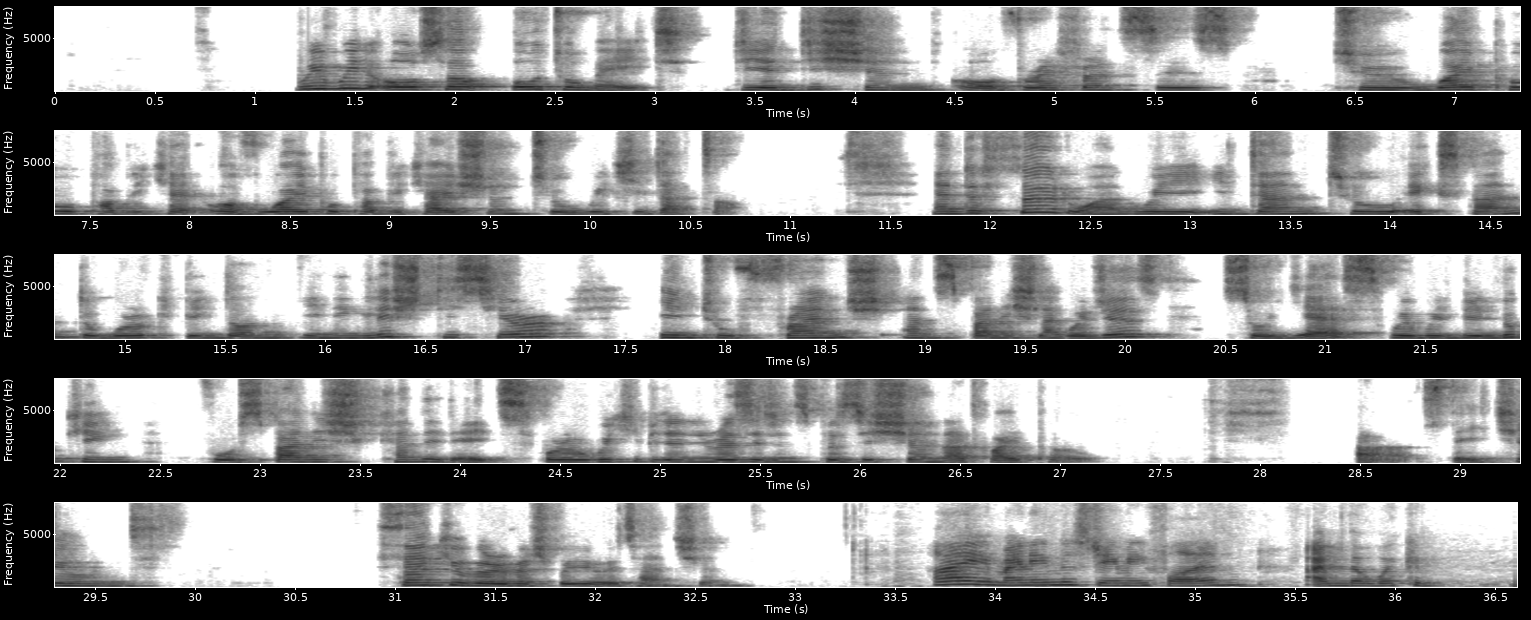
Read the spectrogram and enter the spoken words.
We will also automate the addition of references to WIPO publica of WIPO publication to Wikidata. And the third one, we intend to expand the work being done in English this year into French and Spanish languages. So yes, we will be looking for Spanish candidates for a Wikipedia in residence position at WIPO. Uh, stay tuned. Thank you very much for your attention. Hi, my name is Jamie Flood. I'm the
